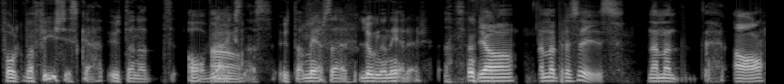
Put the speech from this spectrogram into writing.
folk vara fysiska utan att avlägsnas. Utan mer så här, lugna ner er. ja, men precis. Nej men, ja.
